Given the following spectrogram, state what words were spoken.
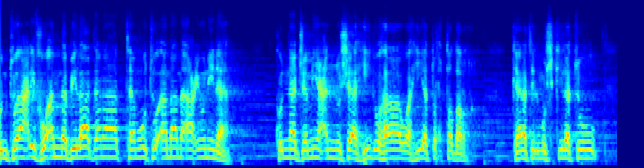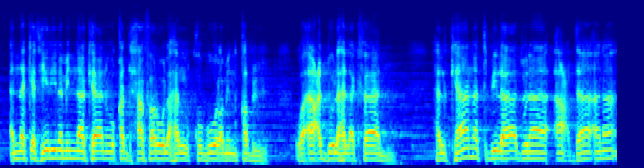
كنت أعرف أن بلادنا تموت أمام أعيننا. كنا جميعا نشاهدها وهي تحتضر. كانت المشكلة أن كثيرين منا كانوا قد حفروا لها القبور من قبل وأعدوا لها الأكفان. هل كانت بلادنا أعداءنا؟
